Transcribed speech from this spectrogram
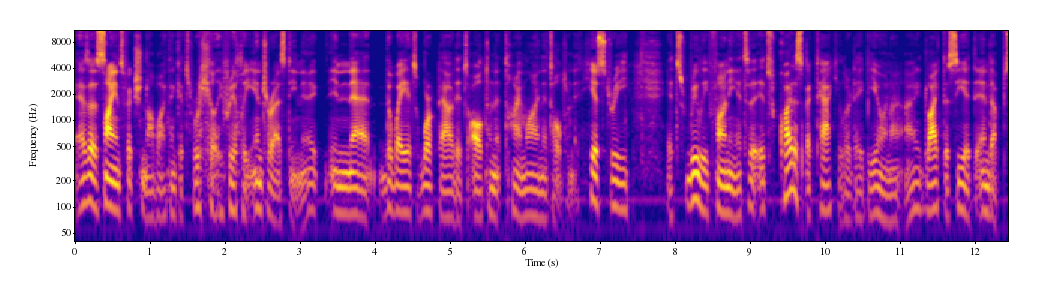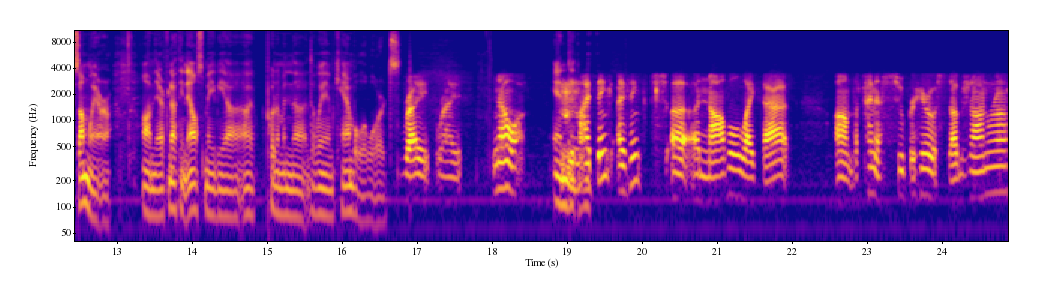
as a science fiction novel, I think it's really, really interesting uh, in that the way it's worked out, its alternate timeline, its alternate history. It's really funny. It's a, it's quite a spectacular debut, and I, would like to see it end up somewhere on there. If nothing else, maybe uh, I put them in the, the William Campbell Awards. Right, right. No, and I think I think uh, a novel like that, um, the kind of superhero subgenre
